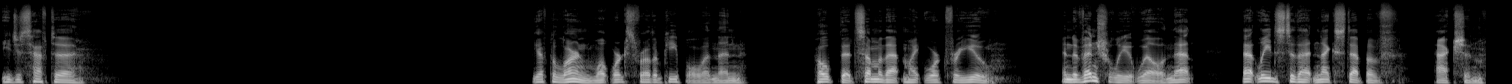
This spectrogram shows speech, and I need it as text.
you just have to you have to learn what works for other people and then hope that some of that might work for you. And eventually it will. And that that leads to that next step of action.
